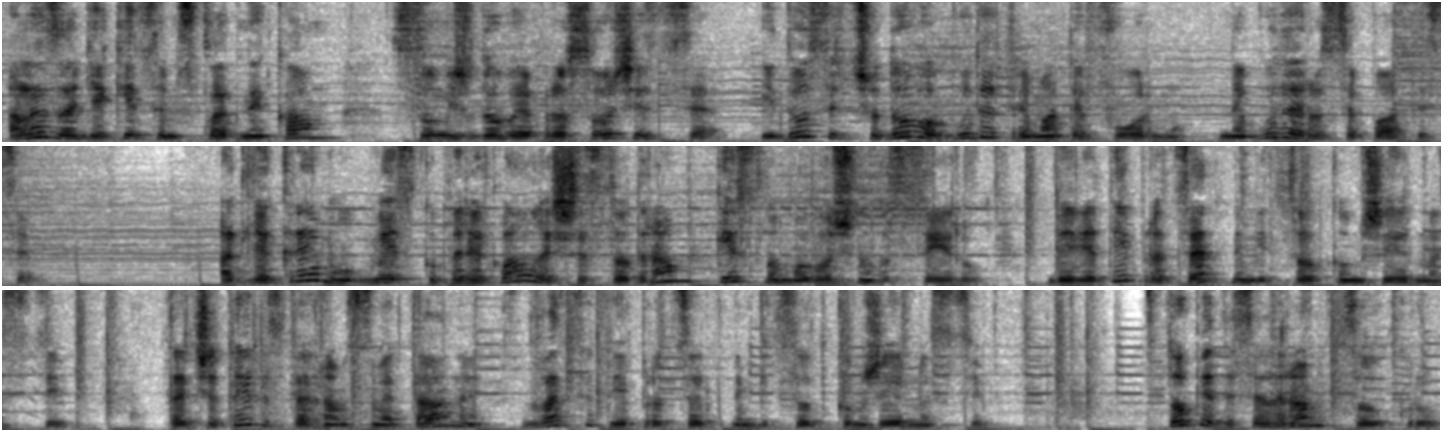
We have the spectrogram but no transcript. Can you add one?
Але завдяки цим складникам суміш добре просочиться і досить чудово буде тримати форму, не буде розсипатися. А для крему в миску переклали 600 г кисломолочного сиру 9% відсотком жирності та 400 г сметани з 20% відсотком жирності, 150 г цукру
